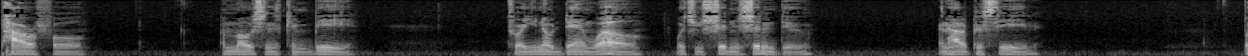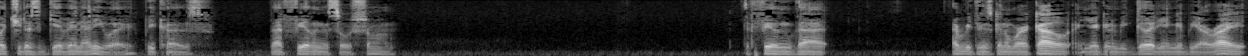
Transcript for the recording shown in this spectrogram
powerful emotions can be to where you know damn well what you should and shouldn't do and how to proceed but you just give in anyway because that feeling is so strong. The feeling that everything's going to work out and you're going to be good and you're going to be all right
